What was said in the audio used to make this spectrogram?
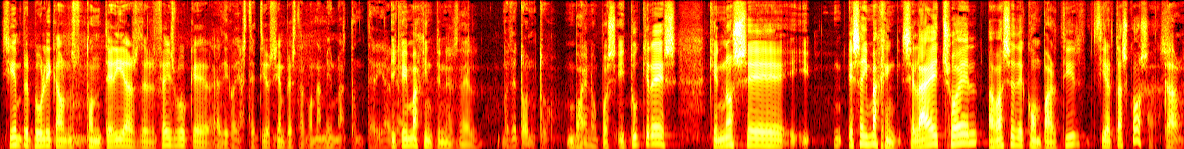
siempre publica unas tonterías del Facebook que eh, digo, ya este tío siempre está con las mismas tonterías. ¿Y ya". qué imagen tienes de él? Pues de tonto. Bueno, pues ¿y tú crees que no se... Esa imagen se la ha hecho él a base de compartir ciertas cosas. Claro,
